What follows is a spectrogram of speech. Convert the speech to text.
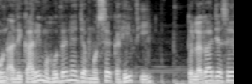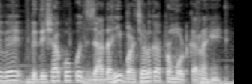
उन अधिकारी महोदय ने जब मुझसे कही थी तो लगा जैसे वे विदिशा को कुछ ज़्यादा ही बढ़ चढ़ कर प्रमोट कर रहे हैं।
